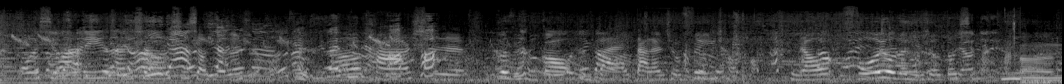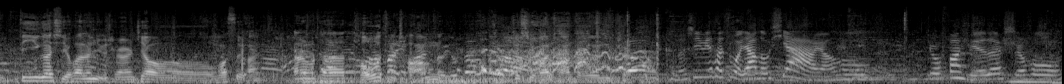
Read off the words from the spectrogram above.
我喜欢的第一个男生是小学的时候，然后他是个子很高，很白，打篮球非常好，然后所有的女生都喜欢他。嗯，第一个喜欢的女生叫王思源，但是她头发挺长的，就喜欢长头发的女生。可能是因为他住我家楼下，然后就是放学的时候，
